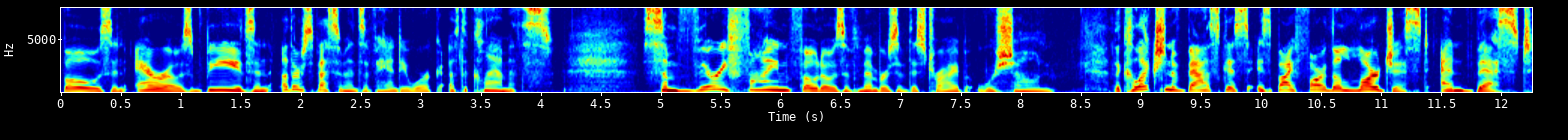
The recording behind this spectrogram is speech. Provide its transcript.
bows and arrows, beads, and other specimens of handiwork of the Klamaths. Some very fine photos of members of this tribe were shown. The collection of baskets is by far the largest and best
